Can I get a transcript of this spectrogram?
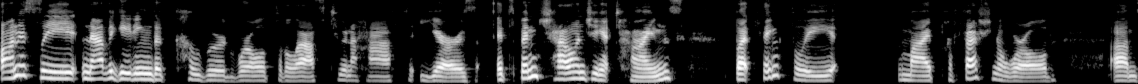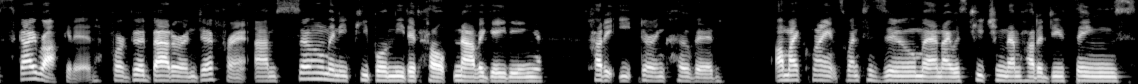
Honestly, navigating the COVID world for the last two and a half years, it's been challenging at times, but thankfully, my professional world um, skyrocketed for good, bad, or indifferent. Um, so many people needed help navigating how to eat during COVID. All my clients went to Zoom, and I was teaching them how to do things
